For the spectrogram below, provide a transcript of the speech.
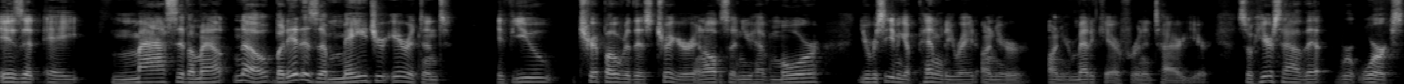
Is it a massive amount? No, but it is a major irritant if you trip over this trigger and all of a sudden you have more you're receiving a penalty rate on your on your Medicare for an entire year. So here's how that works.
